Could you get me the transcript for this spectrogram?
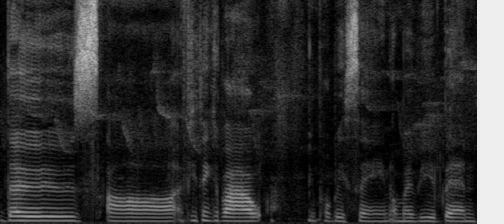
Those are, if you think about, you've probably seen, or maybe you've been,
